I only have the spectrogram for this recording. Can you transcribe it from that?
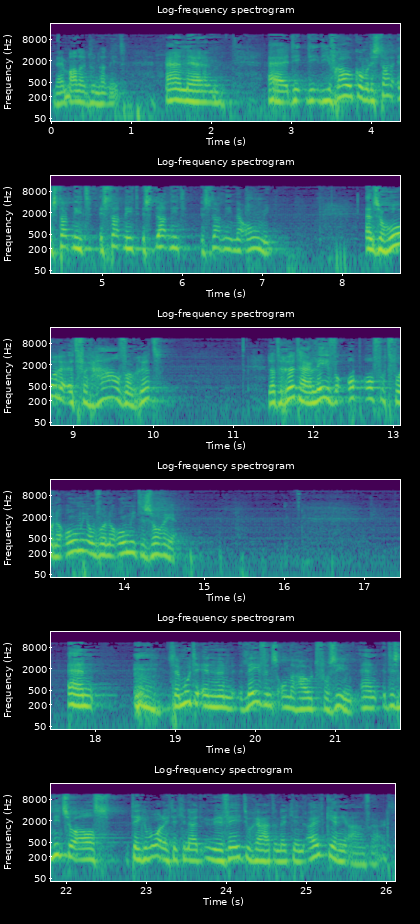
Wij mannen doen dat niet. En uh, die, die, die vrouwen komen de stad. Is dat niet, is dat niet, is dat niet, is dat niet Naomi? En ze horen het verhaal van Rut. Dat Rut haar leven opoffert voor Naomi om voor Naomi te zorgen. En zij moeten in hun levensonderhoud voorzien. En het is niet zoals tegenwoordig dat je naar het UWV toe gaat en dat je een uitkering aanvraagt.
